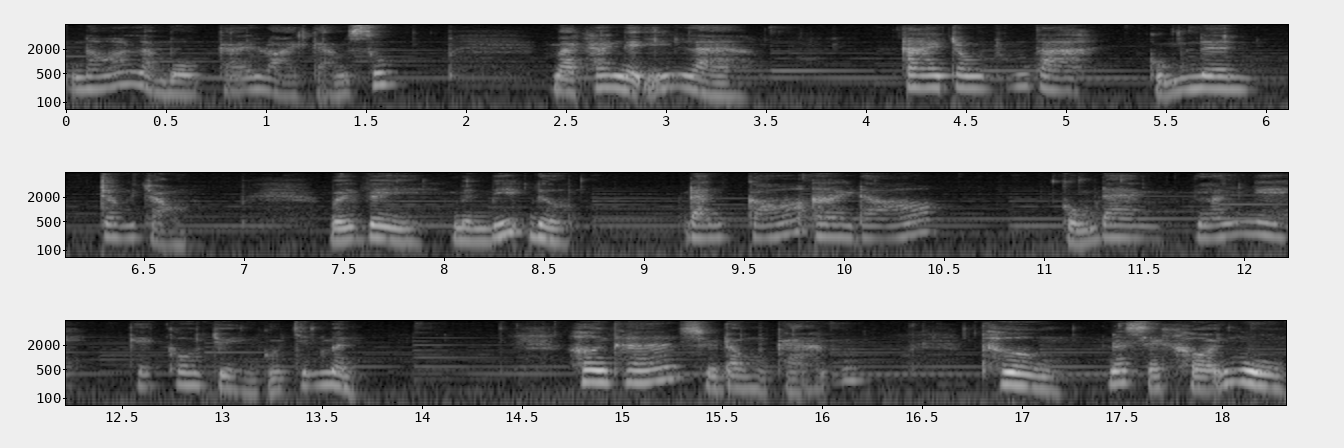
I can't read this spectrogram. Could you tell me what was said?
nó là một cái loại cảm xúc mà kha nghĩ là ai trong chúng ta cũng nên trân trọng. Bởi vì mình biết được đang có ai đó cũng đang lắng nghe cái câu chuyện của chính mình. Hơn thế, sự đồng cảm thường nó sẽ khởi nguồn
